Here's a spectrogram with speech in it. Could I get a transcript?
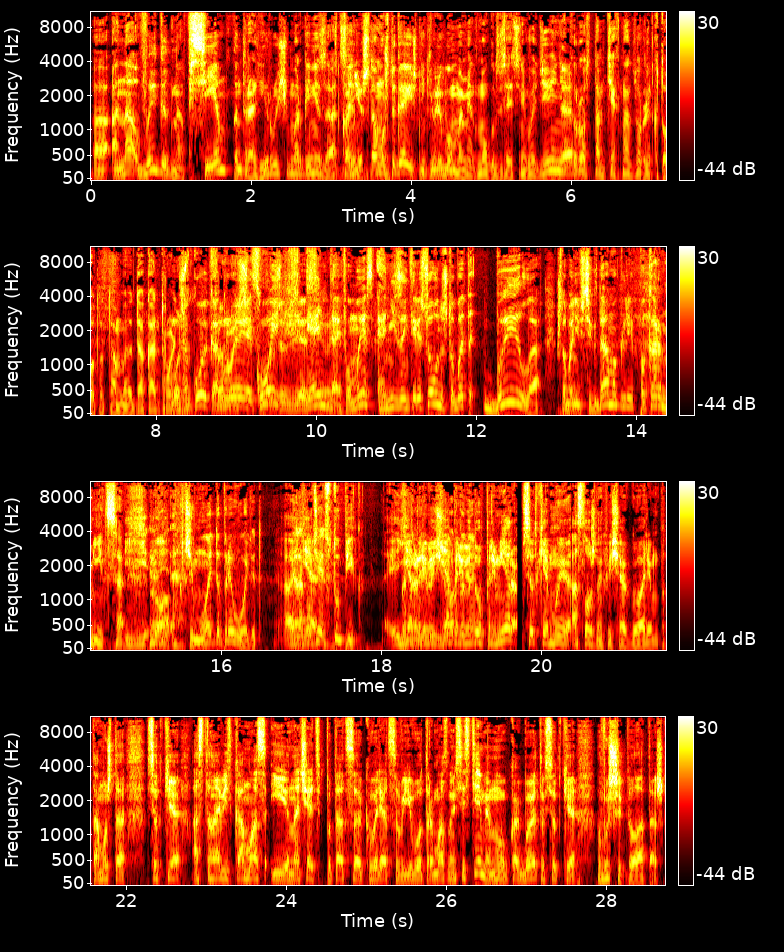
а, она выгодна всем контролирующим организациям. Конечно. Потому что гаишники в любой момент могут взять с него денег, да. рост там технадзор или кто-то там, э, да, контроль может, такой, контроль секой. И они, да, ФМС, и они заинтересованы, чтобы это было, чтобы они всегда могли покормиться. Но к чему это приводит? Это я... получается тупик. Я, приведу, я приведу пример. Все-таки мы о сложных вещах говорим, потому что все-таки остановить КАМАЗ и начать пытаться ковыряться в его тормозной системе, ну, как бы это все-таки высший пилотаж.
